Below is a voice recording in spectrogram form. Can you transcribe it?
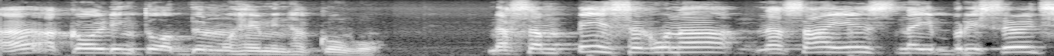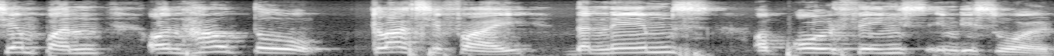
ah, according to Abdul Muhammad Hakobo nasampe sa kuna na science na i-research yan pan on how to classify the names of all things in this world.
